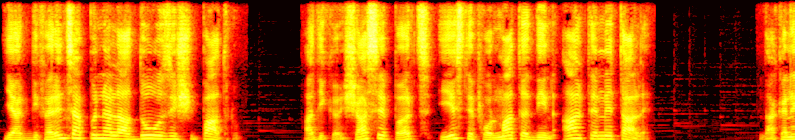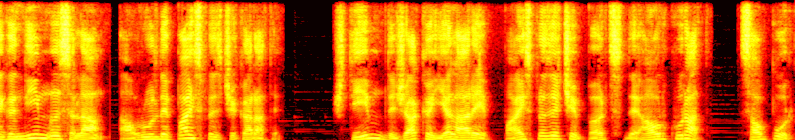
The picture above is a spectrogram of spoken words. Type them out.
iar diferența până la 24, adică 6 părți, este formată din alte metale. Dacă ne gândim însă la aurul de 14 carate, Știm deja că el are 14 părți de aur curat sau pur,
